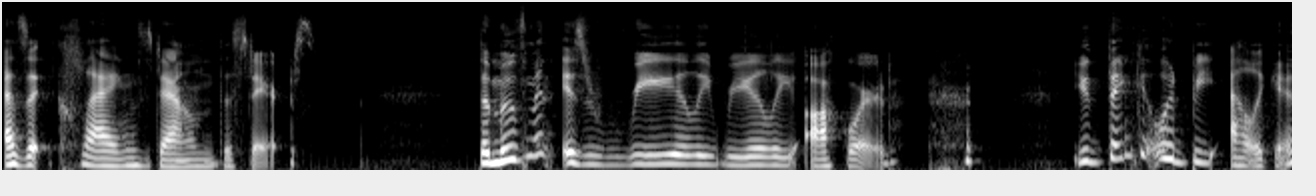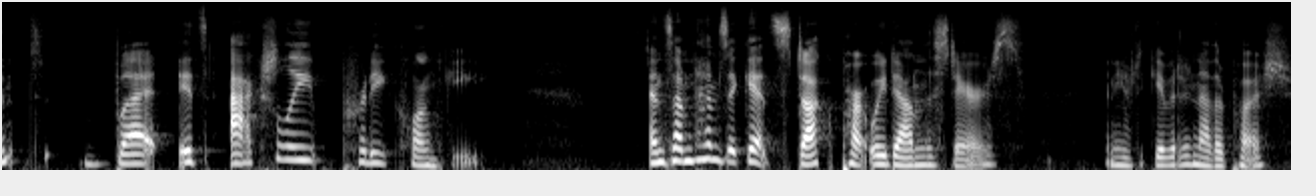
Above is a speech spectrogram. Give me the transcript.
as it clangs down the stairs. The movement is really, really awkward. You'd think it would be elegant, but it's actually pretty clunky. And sometimes it gets stuck partway down the stairs, and you have to give it another push.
